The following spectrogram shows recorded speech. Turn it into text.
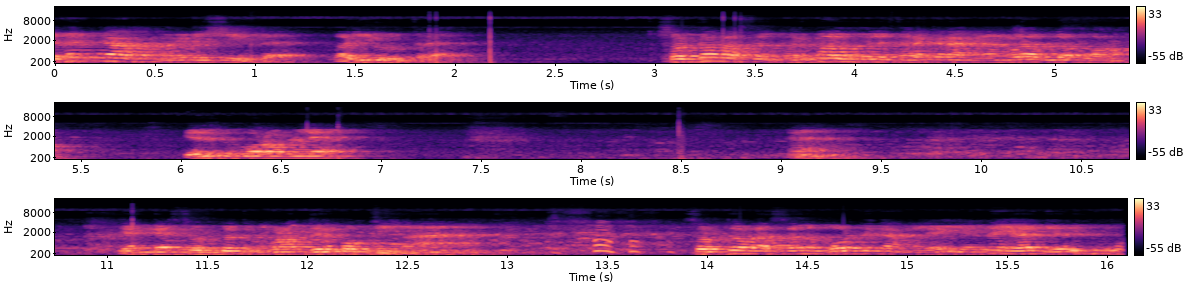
எதற்காக மகிழ்ச்சி இதை வலியுறுத்துறார்? சொர்க்கவாசல் பெருமாள் கோயில திறக்கிறாங்க நாங்களா உள்ள போனோம். எதுக்கு போறோம்ல எங்க சொர்க்கத்துக்கு போனா திரும்ப முடியுமா? சொர்க்கவாசல் போட்டுருக்காங்களே என்ன ஏது எதுக்கு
